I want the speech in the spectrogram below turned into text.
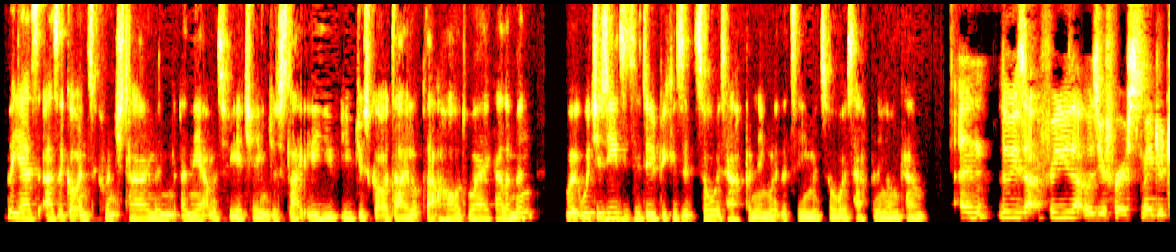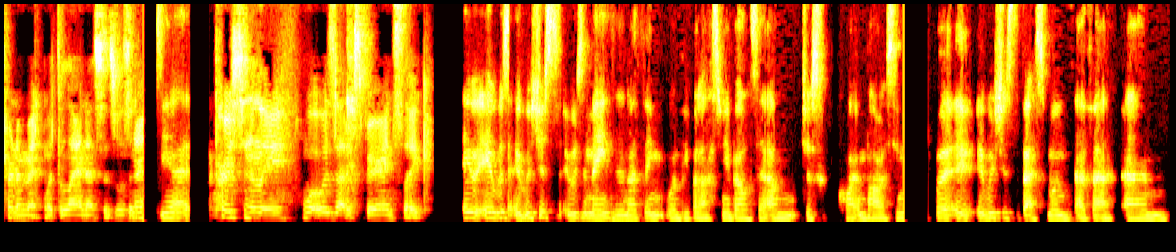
but yeah, as, as it got into crunch time and, and the atmosphere changes slightly, you, you've just got to dial up that hard work element which is easy to do because it's always happening with the team. It's always happening on camp. And Louise, for you, that was your first major tournament with the Lionesses, wasn't it? Yeah. Personally, what was that experience like? It, it was. It was just. It was amazing. I think when people ask me about it, I'm just quite embarrassing. But it, it was just the best month ever. Um,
